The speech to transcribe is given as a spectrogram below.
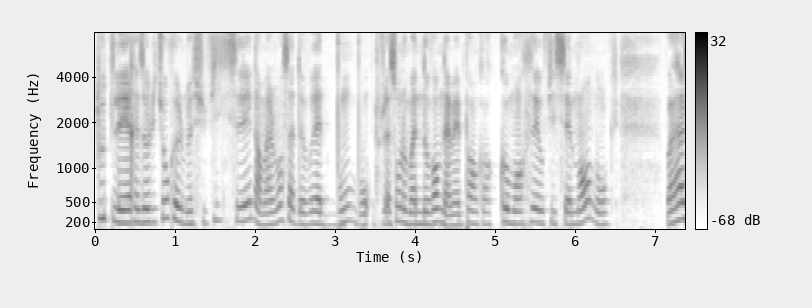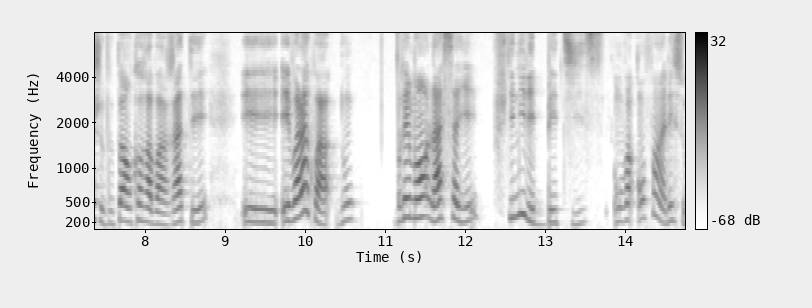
toutes les résolutions que je me suis fixées, normalement ça devrait être bon. Bon, de toute façon, le mois de novembre n'a même pas encore commencé officiellement, donc voilà, je peux pas encore avoir raté. Et, voilà quoi. Donc vraiment, là, ça y est, fini les bêtises. On va enfin aller se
